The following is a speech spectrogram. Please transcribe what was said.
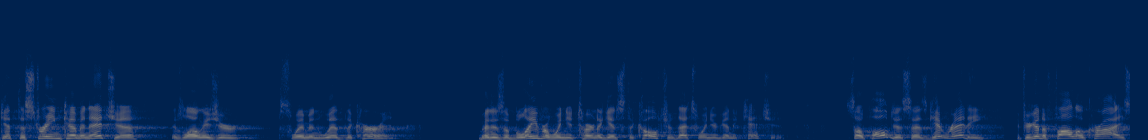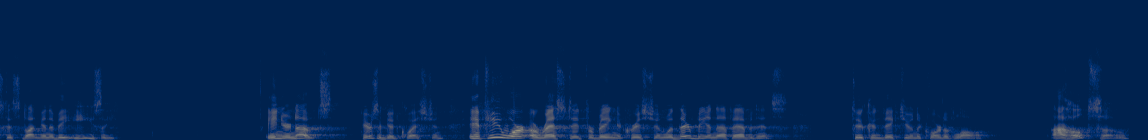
get the stream coming at you as long as you're swimming with the current. But as a believer, when you turn against the culture, that's when you're going to catch it. So Paul just says, get ready. If you're going to follow Christ, it's not going to be easy. In your notes, here's a good question if you were arrested for being a Christian, would there be enough evidence to convict you in a court of law? I hope so.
